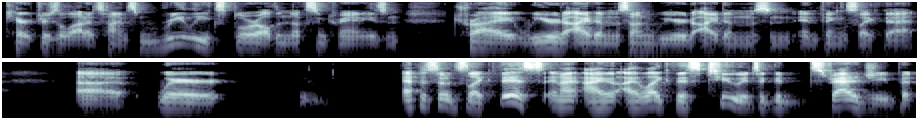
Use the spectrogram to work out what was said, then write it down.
characters a lot of times and really explore all the nooks and crannies and try weird items on weird items and, and things like that. Uh, where episodes like this, and I, I, I like this too, it's a good strategy, but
